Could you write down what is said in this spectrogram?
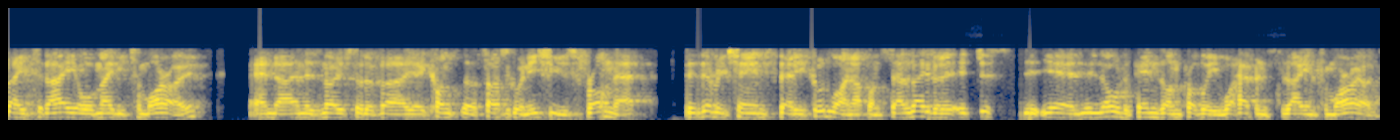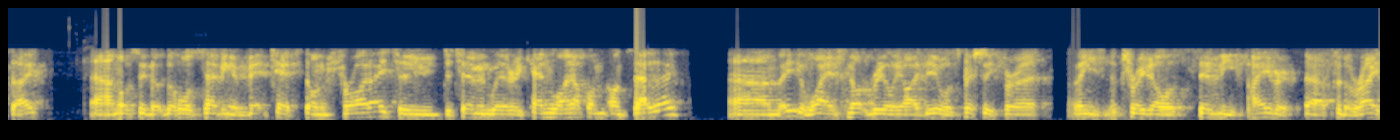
say today or maybe tomorrow, and uh, and there's no sort of uh, yeah, con- uh, subsequent issues from that there's every chance that he could line up on Saturday, but it, it just, it, yeah, it all depends on probably what happens today and tomorrow, I'd say. Um, obviously, the, the, horse is having a vet test on Friday to determine whether he can line up on, on Saturday. Um, either way, it's not really ideal, especially for a, I think he's the three dollars seventy favourite uh, for the race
